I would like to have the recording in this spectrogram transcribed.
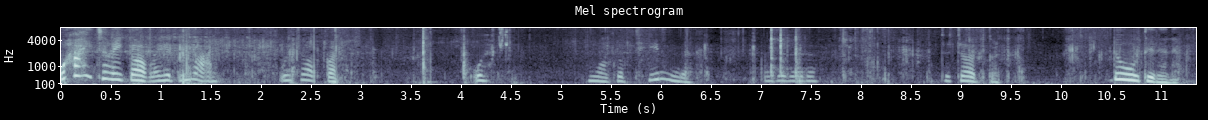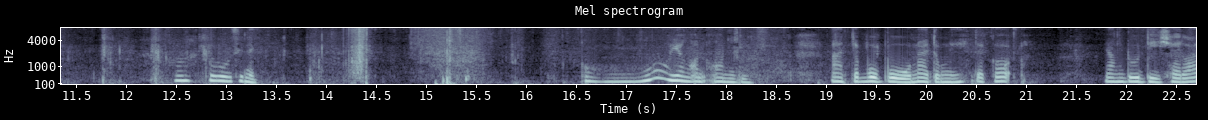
ว้ายเจออีกดอกแล้วเห็ดพี่หวาน อุ้ยจอดก่อน อุ้ยหัวเกือบทิ่มเลยเดี๋ยวเดี๋ยวจะจอดก่อน ดูสิเนี่ยเนี่ยฮะดูสิเนี่ยโอ้ยังอ่อนๆอยู่อาจจะบูๆหน่อยตรงนี้ แต่ก็ยังดูดีใช้ไล่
